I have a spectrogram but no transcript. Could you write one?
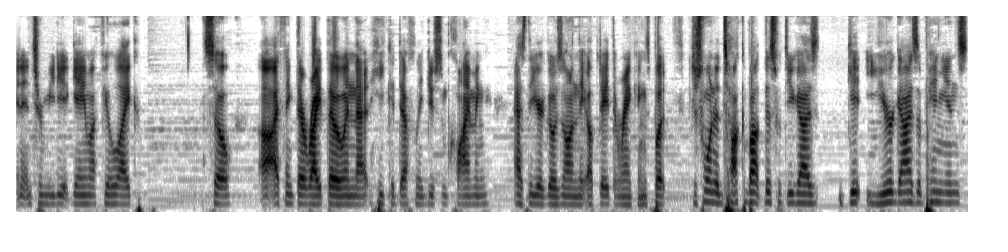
and intermediate game, I feel like. So uh, I think they're right, though, in that he could definitely do some climbing as the year goes on they update the rankings. But just wanted to talk about this with you guys, get your guys' opinions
